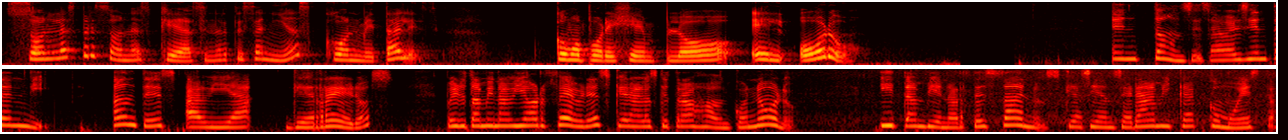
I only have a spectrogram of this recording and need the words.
Son las personas que hacen artesanías con metales, como por ejemplo el oro. Entonces, a ver si entendí. Antes había guerreros, pero también había orfebres que eran los que trabajaban con oro. Y también artesanos que hacían cerámica como esta.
